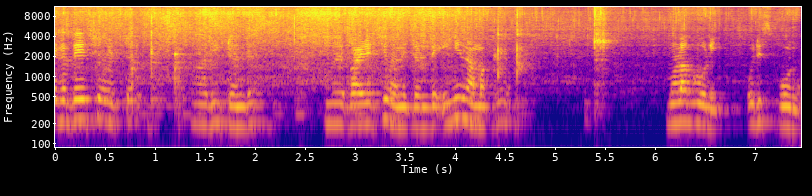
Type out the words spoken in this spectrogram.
ഏകദേശം നമ്മൾ വഴറ്റി വന്നിട്ടുണ്ട്. ഇനി നമുക്ക് മുളക് പൊടി ഒരു സ്പൂണ്.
